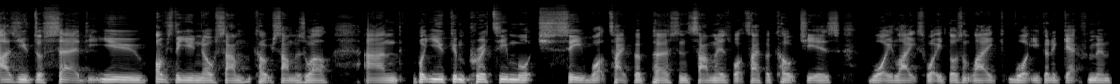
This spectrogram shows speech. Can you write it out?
as you've just said you obviously you know sam coach sam as well and but you can pretty much see what type of person sam is what type of coach he is what he likes what he doesn't like what you're going to get from him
